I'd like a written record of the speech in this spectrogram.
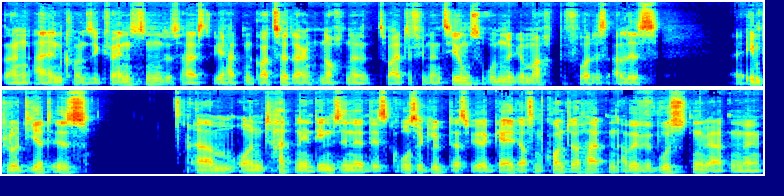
allen Konsequenzen. Das heißt, wir hatten Gott sei Dank noch eine zweite Finanzierungsrunde gemacht, bevor das alles äh, implodiert ist. Ähm, und hatten in dem Sinne das große Glück, dass wir Geld auf dem Konto hatten, aber wir wussten, wir hatten eine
